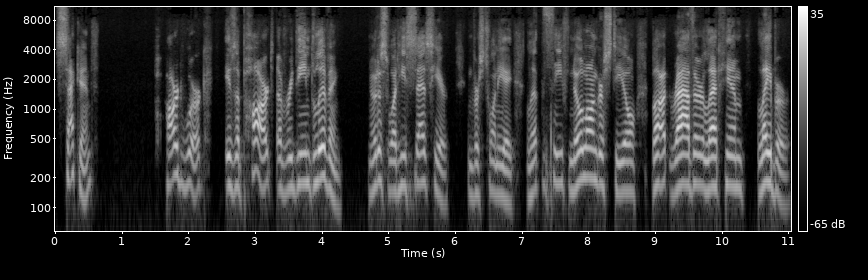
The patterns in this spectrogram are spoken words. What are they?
Second, hard work is a part of redeemed living. Notice what he says here in verse 28 Let the thief no longer steal, but rather let him labor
